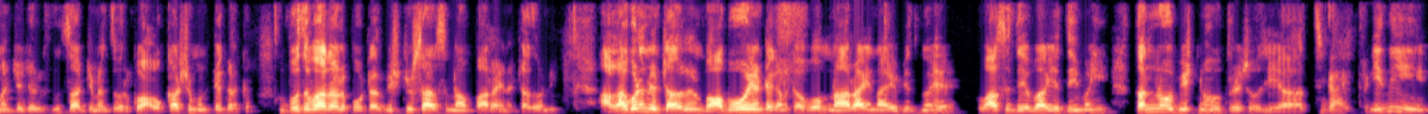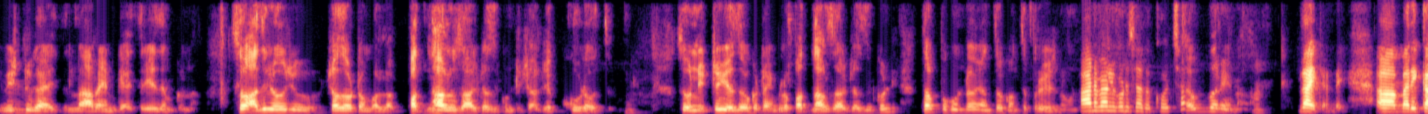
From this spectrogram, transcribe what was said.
మంచి జరుగుతుంది సాధ్యమైనంత వరకు అవకాశం ఉంటే కనుక బుధవారాల పూట విష్ణు సహస్రనామ పారాయణ చదవండి. అలా కూడా నేను చదవలేను బాబోయ్ అంటే కనుక ఓం నారాయణాయ విద్మహే. వాసుదేవాయ ధీమహి తన్నో విష్ణు ప్రచోదయాత్. గాయత్రి. ఇది విష్ణు గాయత్రి నారాయణ గాయత్రి ఏది అనుకున్నా సో అది రోజు చదవటం వల్ల పద్నాలుగు సార్లు చదువుకుంటే చాలు ఎక్కువ కూడా వద్దు. సో నిత్యం ఏదో ఒక టైంలో పద్నాలుగు సార్లు చదువుకోండి. తప్పకుండా ఎంతో కొంత ప్రయోజనం ఉంటుంది. ఆడవాళ్ళు కూడా చదువుకోవచ్చా? ఎవరైనా. రైట్ అండి. మరి ఇక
